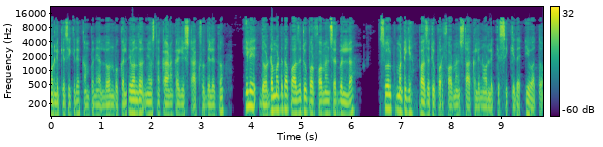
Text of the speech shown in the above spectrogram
ನೋಡ್ಲಿಕ್ಕೆ ಸಿಕ್ಕಿದೆ ಕಂಪನಿಯ ಲೋನ್ ಬುಕ್ ಅಲ್ಲಿ. ಈ ಒಂದು ನ್ಯೂಸ್ನ ಕಾರಣಕ್ಕಾಗಿ ಸ್ಟಾಕ್ ಸುದ್ದಿಲಿತ್ತು. ಇಲ್ಲಿ ದೊಡ್ಡ ಮಟ್ಟದ ಪಾಸಿಟಿವ್ ಪರ್ಫಾರ್ಮೆನ್ಸ್ ಇರಲಿಲ್ಲ. ಸ್ವಲ್ಪ ಮಟ್ಟಿಗೆ ಪಾಸಿಟಿವ್ ಪರ್ಫಾರ್ಮೆನ್ಸ್ ಸ್ಟಾಕ್ ಅಲ್ಲಿ ನೋಡ್ಲಿಕ್ಕೆ ಸಿಕ್ಕಿದೆ ಇವತ್ತು.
